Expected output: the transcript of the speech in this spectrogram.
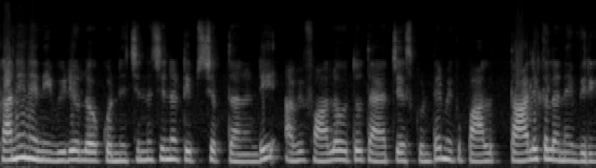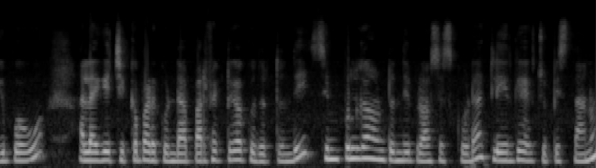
కానీ నేను ఈ వీడియోలో కొన్ని చిన్న చిన్న టిప్స్ చెప్తానండి. అవి ఫాలో అవుతూ తయారు చేసుకుంటే మీకు పాల తాలికలు అనేవి విరిగిపోవు. అలాగే చిక్కపడకుండా పర్ఫెక్ట్గా కుదురుతుంది. సింపుల్గా ఉంటుంది ప్రాసెస్ కూడా. క్లియర్గా చూపిస్తాను.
